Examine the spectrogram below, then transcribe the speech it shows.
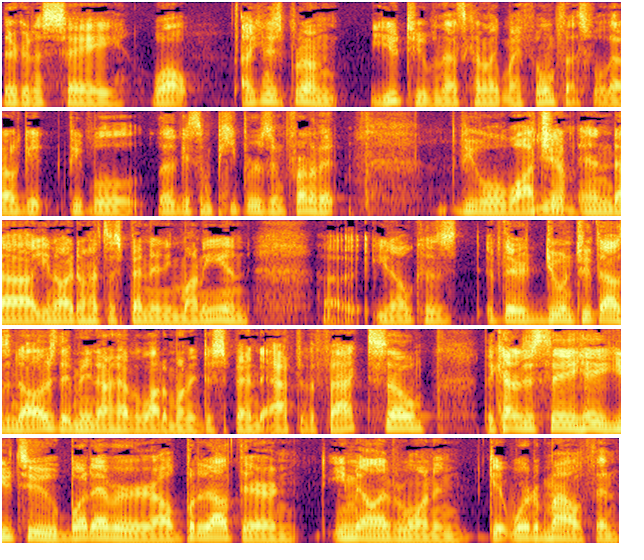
they're going to say, "Well, I can just put it on YouTube, and that's kind of like my film festival. That'll get people, that'll get some peepers in front of it. People will watch Yeah. it, and uh, you know, I don't have to spend any money. And uh, you know, because if they're doing two thousand dollars, they may not have a lot of money to spend after the fact. So they kind of just say, "Hey, YouTube, whatever, I'll put it out there and email everyone and get word of mouth." And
